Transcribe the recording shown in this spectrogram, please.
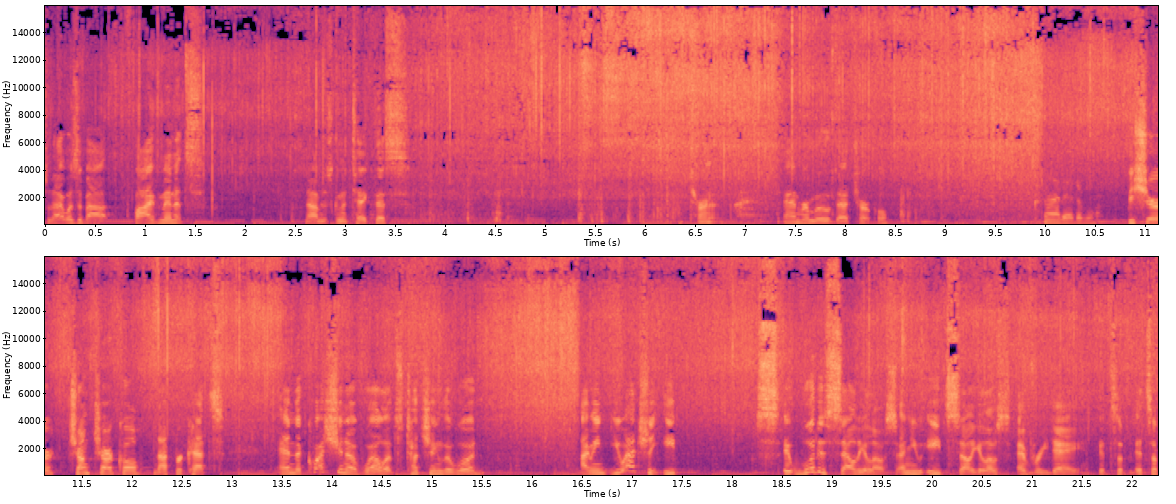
So that was about five minutes. Now I'm just going to take this, turn it, and remove that charcoal. It's not edible. Be sure, chunk charcoal, not briquettes. And the question of, well, it's touching the wood. I mean, you actually eat, it, wood is cellulose, and you eat cellulose every day. It's a, it's a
